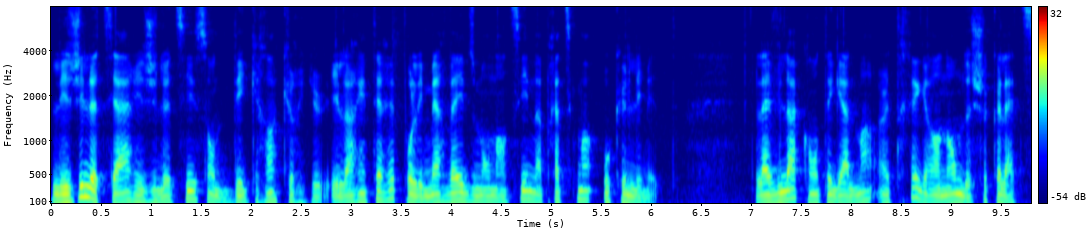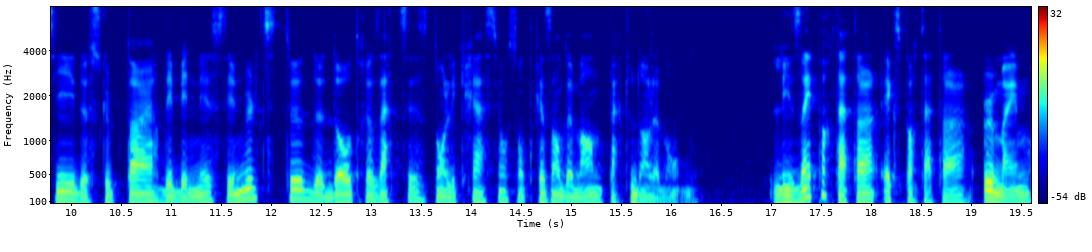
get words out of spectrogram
Les giletières et giletiers sont des grands curieux et leur intérêt pour les merveilles du monde entier n'a pratiquement aucune limite. La villa compte également un très grand nombre de chocolatiers, de sculpteurs, d'ébénistes et une multitude d'autres artistes dont les créations sont très en demande partout dans le monde. Les importateurs-exportateurs eux-mêmes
